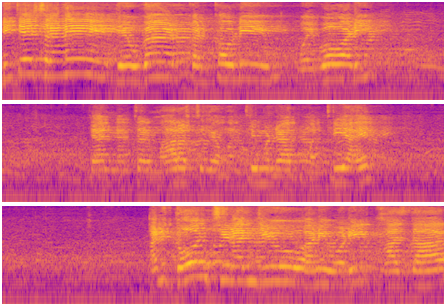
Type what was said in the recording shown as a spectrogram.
नितेश राणे देवगड कणकवली वैभववाडी. त्यानंतर महाराष्ट्राच्या मंत्रिमंडळात मंत्री आहेत. आणि दोन चिरंजीव आणि वडील खासदार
